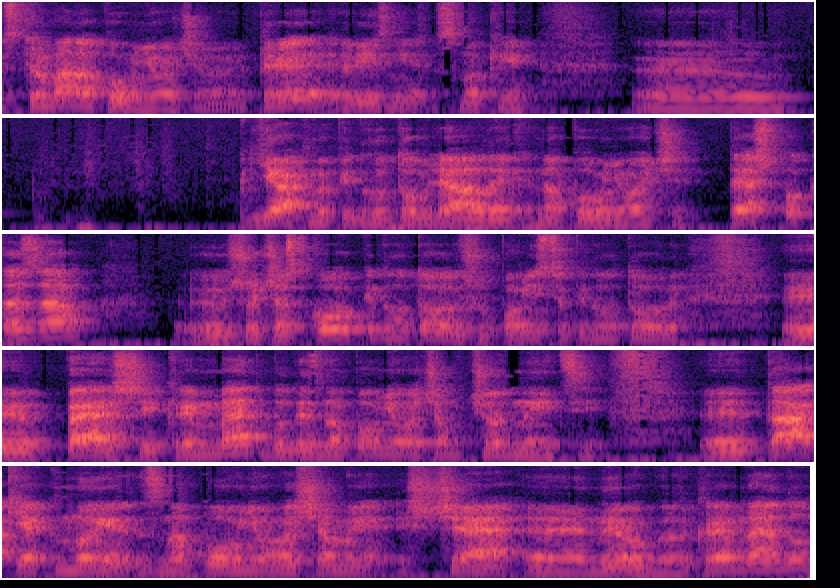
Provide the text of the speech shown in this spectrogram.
з трьома наповнювачами. Три різні смаки. Е, Як ми підготовляли наповнювачі, теж показав. Е, Що частково підготовили, що повністю підготовили. Е, Перший крем-мед буде з наповнювачем чорниці. Е, Так як ми з наповнювачами ще е, не робили крем-меду,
